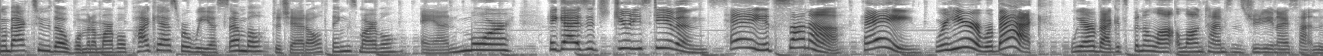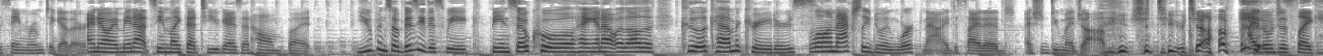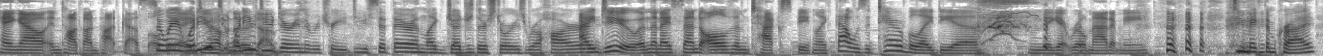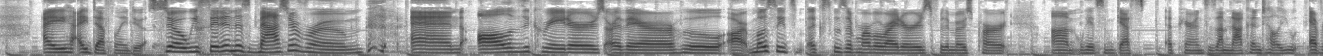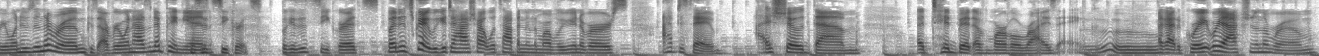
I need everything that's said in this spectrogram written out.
Welcome back to the Woman of Marvel podcast where we assemble to chat all things Marvel and more. Hey guys, it's Judy Stevens. Hey, it's Sana. Hey, we're here. We're back. We are back. It's been a, lo- a long time since Judy and I sat in the same room together. I know it may not seem like that to you guys at home, but you've been so busy this week, being so cool, hanging out with all the cool comic creators. well, I'm actually doing work now. I decided I should do my job. You should do your job. I don't just like hang out and talk on podcasts. All So wait, day. What do you do, what do you do during the retreat? Do you sit there and like judge their stories real hard? I do, and then I send all of them texts being like, "That was a terrible idea," and they get real mad at me. do you make them cry? I, I definitely do. So we sit in this massive room, and all of the creators are there who are mostly it's exclusive Marvel writers for the most part. Um, we have some guest appearances. I'm not going to tell you everyone who's in the room because everyone has an opinion Because it's secrets. because it's secrets. But it's great. We get to hash out what's happening in the Marvel universe. I have to say, I showed them a tidbit of Marvel Rising. Ooh. I got a great reaction in the room.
